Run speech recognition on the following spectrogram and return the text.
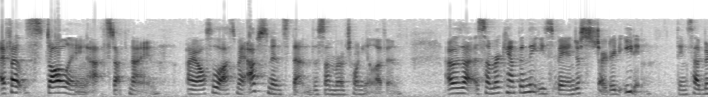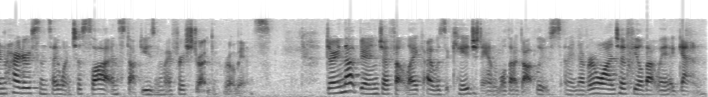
I felt stalling at step nine. I also lost my abstinence then, the summer of 2011. I was at a summer camp in the East Bay and just started eating. Things had been harder since I went to SLA and stopped using my first drug, romance. During that binge, I felt like I was a caged animal that got loose, and I never wanted to feel that way again.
